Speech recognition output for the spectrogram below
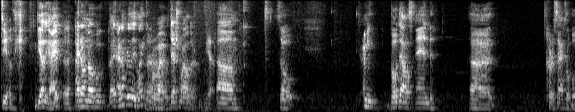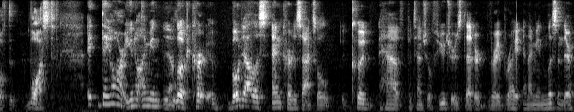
The other. The other guy, I don't know who. I, I don't really like the Uh, revival. Dash Wilder. Yeah. Um, so, I mean, Bo Dallas and uh, Curtis Axel both lost. It, they are. You know, I mean, Yeah. look, Kurt, Bo Dallas and Curtis Axel could have potential futures that are very bright. And I mean, listen, they're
